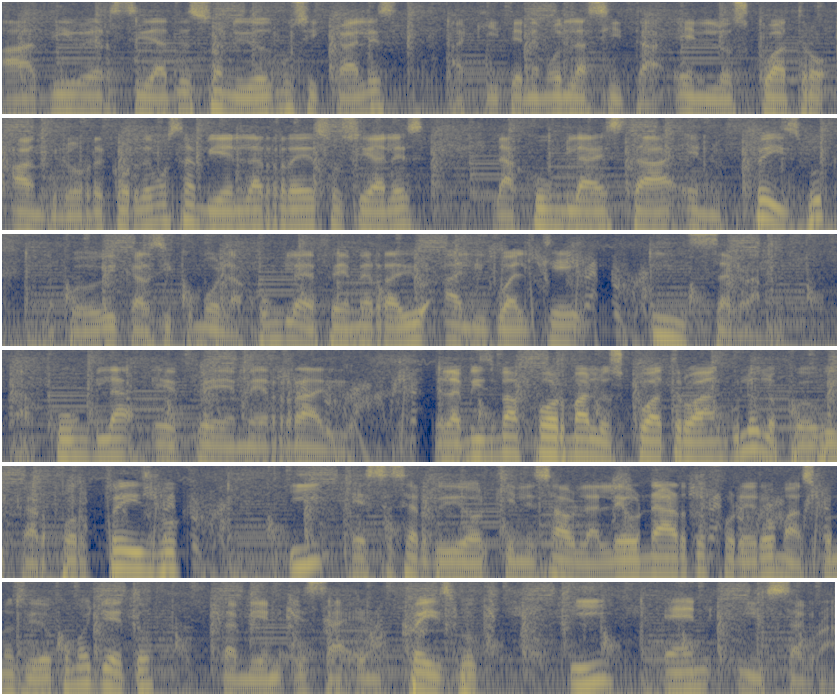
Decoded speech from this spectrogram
a diversidad de sonidos musicales. Aquí tenemos la cita en los cuatro ángulos. Recordemos también las redes sociales. La jungla está en Facebook, la puedo ubicar así como la jungla FM Radio, al igual que Instagram. La Jungla FM Radio. De la misma forma, los cuatro ángulos lo puedo ubicar por Facebook, y este servidor, quien les habla, Leonardo Forero, más conocido como Yeto, también está en Facebook y en Instagram.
